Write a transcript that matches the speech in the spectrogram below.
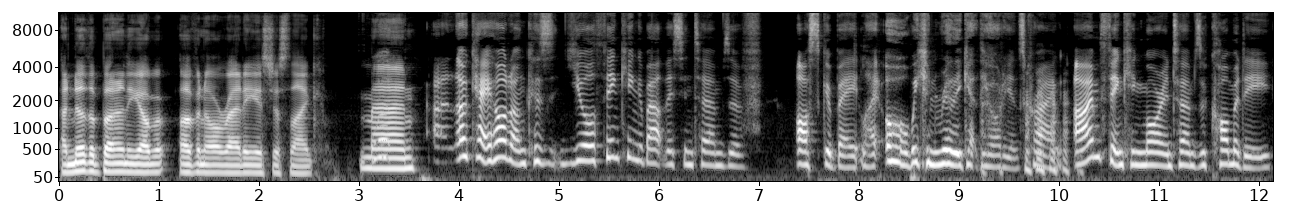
another bun in the oven already is just like man Uh, okay, hold on, because you're thinking about this in terms of Oscar bait, like, oh, we can really get the audience crying. I'm thinking more in terms of comedy.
